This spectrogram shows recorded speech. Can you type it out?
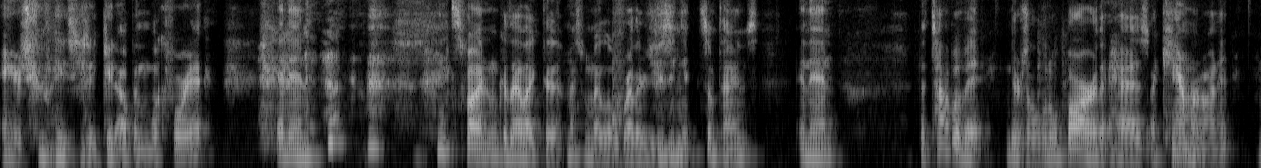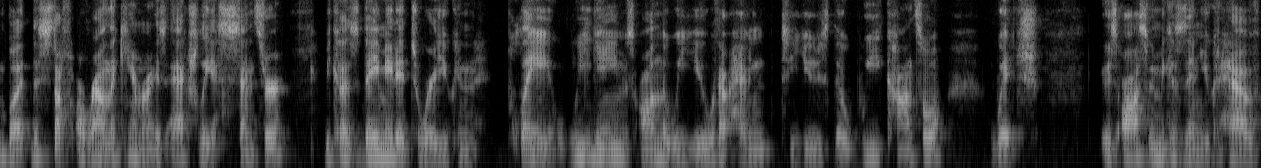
and you're too lazy to get up and look for it. And then it's fun because I like to mess with my little brother using it sometimes. And then the top of it, there's a little bar that has a camera Camera. on it, but the stuff around the camera is actually a sensor because they made it to where you can play Wii games on the Wii U without having to use the Wii console, which is awesome because then you could have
